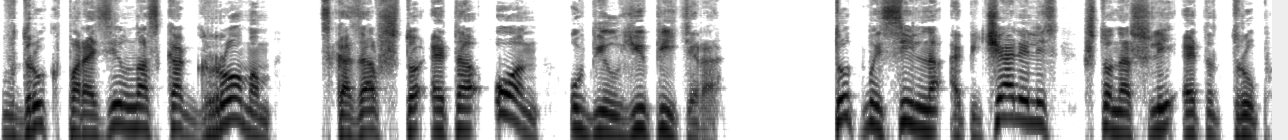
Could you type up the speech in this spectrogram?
вдруг поразил нас как громом, сказав, что это он убил Юпитера. Тут мы сильно опечалились, что нашли этот труп,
